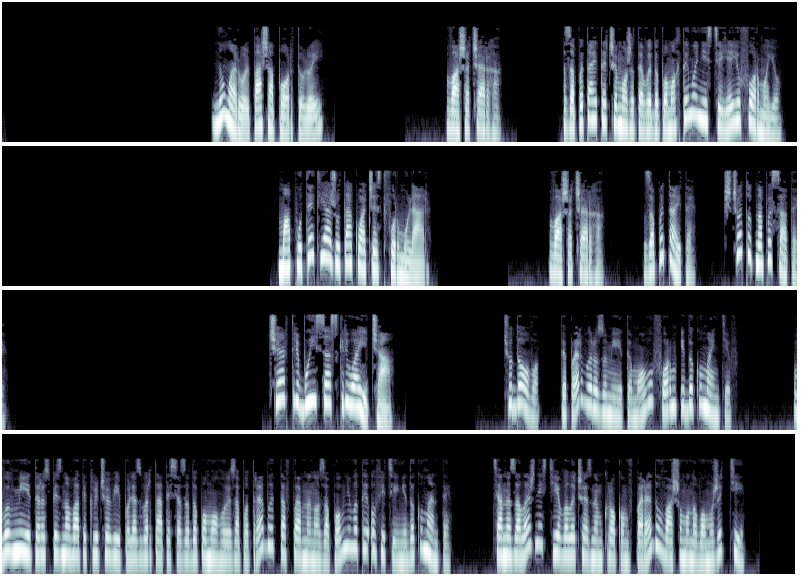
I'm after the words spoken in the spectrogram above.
Numărul pașaportului. Ваша черга. Запитайте, чи можете ви допомогти мені з цією формою. Mă puteți ajuta cu acest formular? Ваша черга. Запитайте, що тут написати? Ce ar trebui să scriu aici? Чудово! Тепер ви розумієте мову форм і документів. Ви вмієте розпізнавати ключові поля, звертатися за допомогою за потреби та впевнено заповнювати офіційні документи. Ця незалежність є величезним кроком вперед у вашому новому житті.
